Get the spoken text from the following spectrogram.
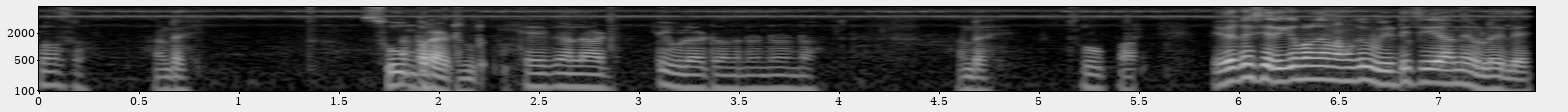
ക്ലോസോ അണ്ടേ സൂപ്പറായിട്ടുണ്ട്. കേക്ക് നല്ല അടിപൊളിയായിട്ട് വന്നിട്ടുണ്ട് കണ്ടോ? അണ്ടേ സൂപ്പർ. ഇതൊക്കെ ശരിക്കും പറഞ്ഞാൽ നമുക്ക് വീട്ടിൽ ചെയ്യാവുന്നേ ഉള്ളൂ അല്ലേ?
